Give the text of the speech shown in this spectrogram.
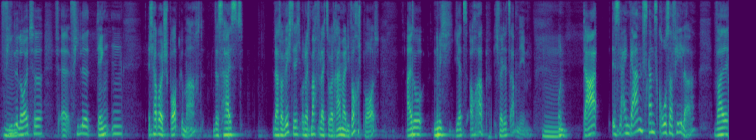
viele mhm. Leute, äh, viele denken, ich habe heute Sport gemacht, das heißt, das war wichtig, oder ich mache vielleicht sogar dreimal die Woche Sport, also nehme ich jetzt auch ab. Ich werde jetzt abnehmen. Mhm. Und da ist ein ganz, ganz großer Fehler, weil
